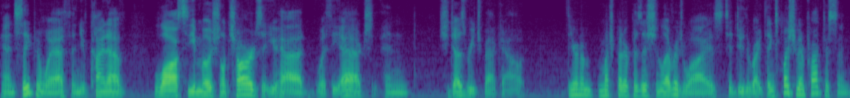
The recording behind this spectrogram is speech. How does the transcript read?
and sleeping with, and you've kind of lost the emotional charge that you had with the ex, and she does reach back out. You're in a much better position, leverage wise, to do the right things. Plus, you've been practicing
